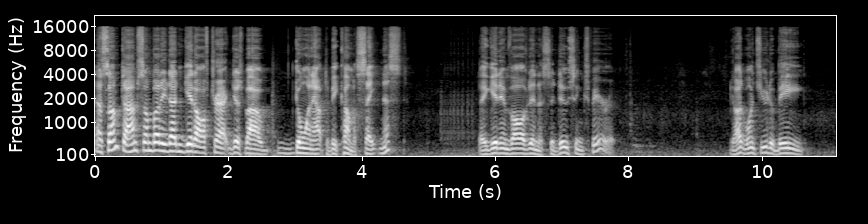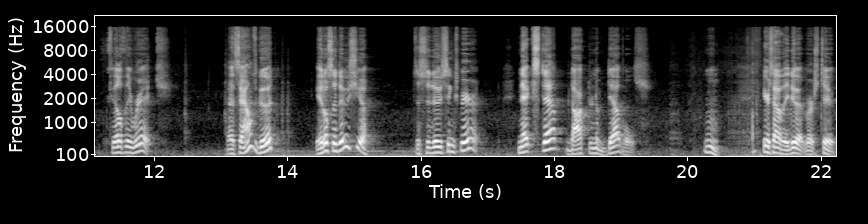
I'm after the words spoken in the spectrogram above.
Now, sometimes somebody doesn't get off track just by going out to become a Satanist. They get involved in a seducing spirit. God wants you to be filthy rich. That sounds good. It'll seduce you. It's a seducing spirit. Next step, doctrine of devils. Hmm. Here's how they do it, verse 2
